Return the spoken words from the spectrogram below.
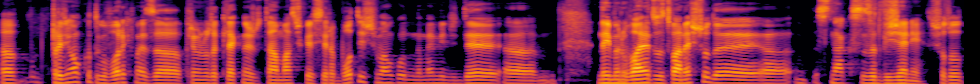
А, преди малко говорихме за, примерно, да клекнеш до тази масичка и си работиш, малко на мен ми дойде а, наименованието за това нещо да е а, знак за движение. Защото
